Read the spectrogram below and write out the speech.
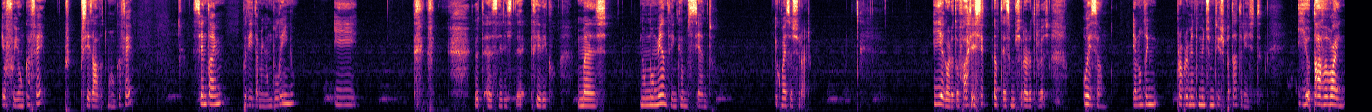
eu fui a um café, precisava tomar um café, sentei-me, pedi também um bolinho e eu, a sério, isto é ridículo. Mas no momento em que eu me sento, eu começo a chorar. E agora estou a falar isto e apetece-me chorar outra vez. Ouçam, eu não tenho propriamente muitos motivos para estar triste. E eu estava bem,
